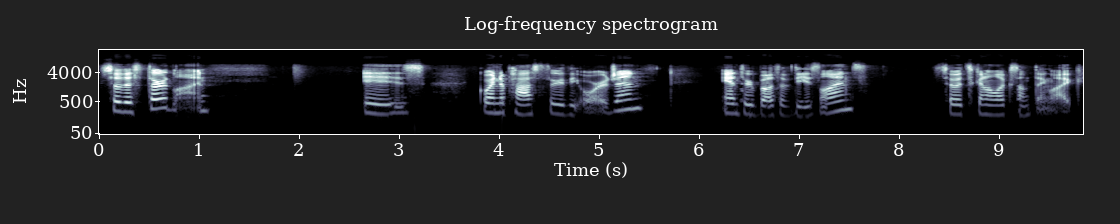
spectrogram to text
So this third line is going to pass through the origin and through both of these lines. So it's going to look something like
